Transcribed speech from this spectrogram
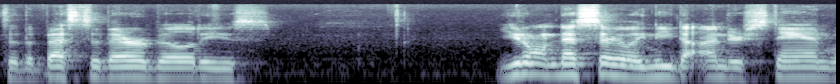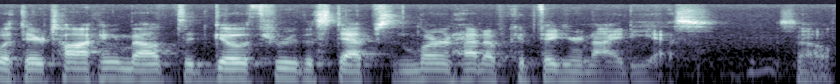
to the best of their abilities. You don't necessarily need to understand what they're talking about to go through the steps and learn how to configure an IDS. So,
